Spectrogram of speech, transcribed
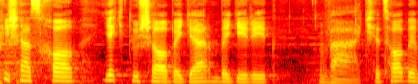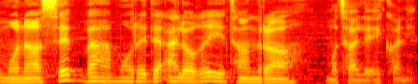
پیش از خواب یک دوش آب گرم بگیرید. و کتاب مناسب و مورد علاقه تان را مطالعه کنید.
